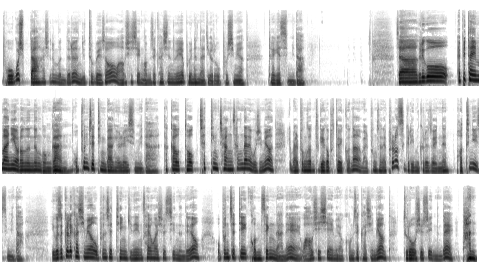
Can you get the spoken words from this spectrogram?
보고 싶다 하시는 분들은 유튜브에서 와우 CCM 검색하신 후에 보이는 라디오로 보시면 되겠습니다. 자, 그리고 해피타임만이 열어놓는 공간, 오픈 채팅방 열려 있습니다. 카카오톡 채팅창 상단에 보시면 말풍선 두 개가 붙어 있거나 말풍선에 플러스 그림이 그려져 있는 버튼이 있습니다. 이곳을 클릭하시면 오픈 채팅 기능 사용하실 수 있는데요. 오픈 채팅 검색란에 와우 CCM이라고 검색하시면 들어오실 수 있는데 단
